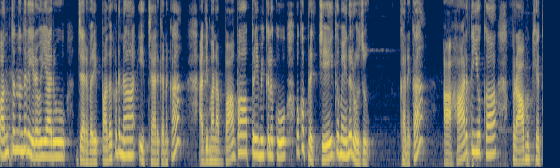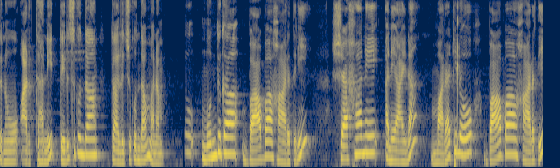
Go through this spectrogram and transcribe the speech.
పంతొమ్మిది వందల ఇరవై ఆరు జనవరి పదకొండున ఇచ్చారు కనుక అది మన బాబా ప్రేమికులకు ఒక ప్రత్యేకమైన రోజు. కనుక ఆ హారతి యొక్క ప్రాముఖ్యతను అర్థాన్ని తెలుసుకుందాం తలుచుకుందాం మనం. ముందుగా బాబా హారతిని షహానే అనే ఆయన మరాఠీలో బాబా హారతి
